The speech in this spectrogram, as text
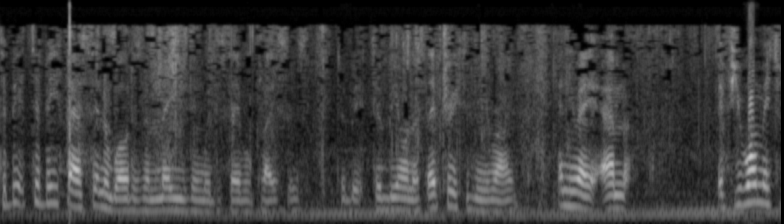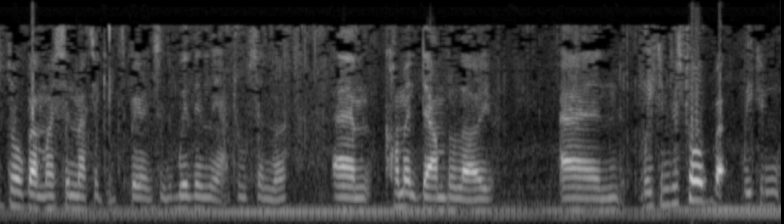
To be to be fair, Cineworld is amazing with disabled places. To be to be honest, they've treated me right. Anyway, um, if you want me to talk about my cinematic experiences within the actual cinema, um, comment down below, and we can just talk. But we can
